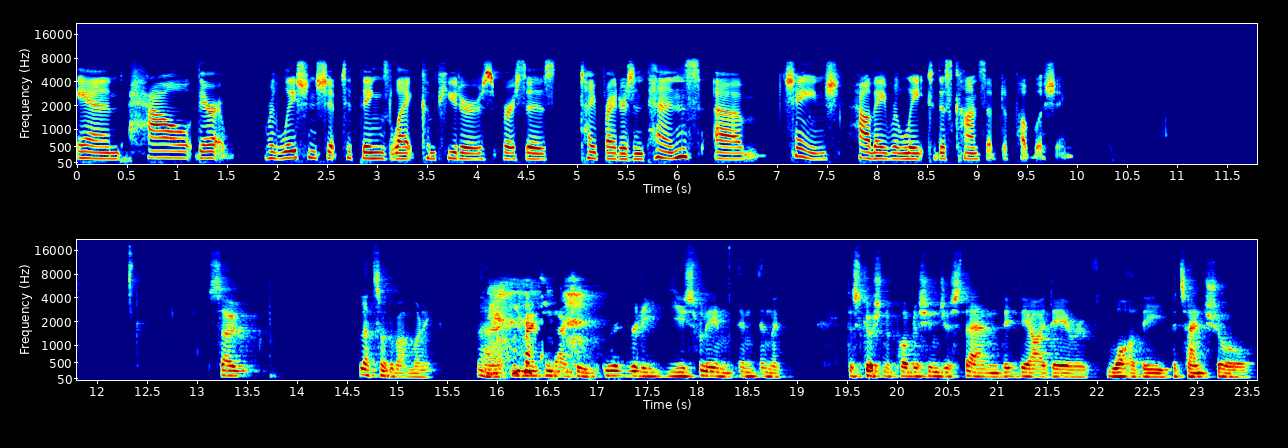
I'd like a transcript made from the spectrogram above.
and how their relationship to things like computers versus typewriters and pens um, change how they relate to this concept of publishing. So let's talk about money. Uh, you mentioned actually really usefully in, in, in, the discussion of publishing just then the, the idea of what are the potential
